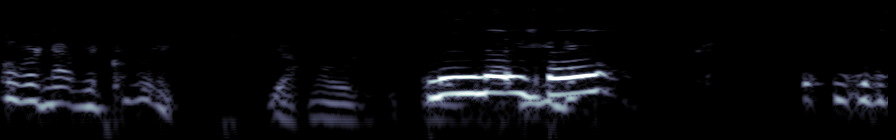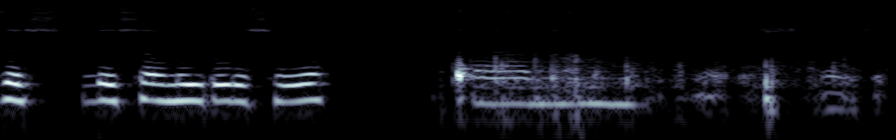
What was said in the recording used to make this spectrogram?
Oh, we're not recording. Yeah, no, Blue Nose Bear, because they, they sell noodles here. Um, what? Where is it?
